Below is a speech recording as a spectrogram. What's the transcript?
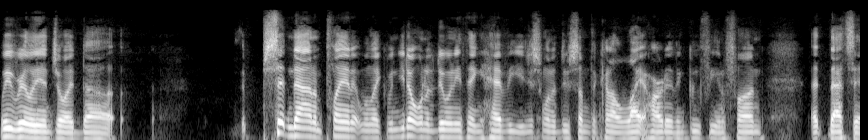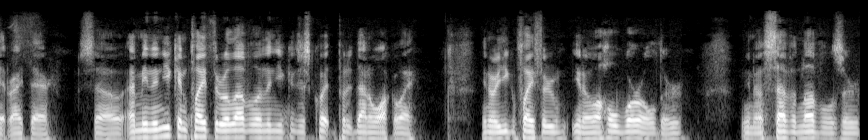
We really enjoyed uh, sitting down and playing it when like when you don't want to do anything heavy, you just want to do something kind of lighthearted and goofy and fun. That's it right there. So I mean, then you can play through a level and then you can just quit, put it down, and walk away. You know, or you can play through you know a whole world or you know seven levels or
